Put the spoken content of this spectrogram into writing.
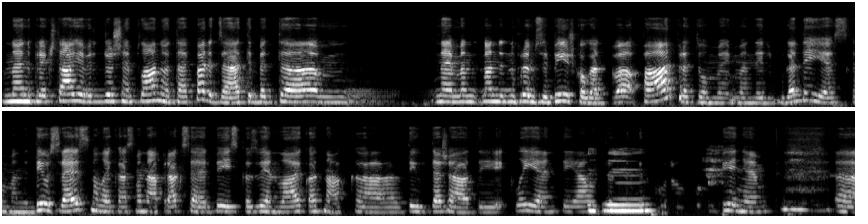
nē, nu, priekš tā jau ir droši vien plānotāji paredzēti, bet um, Nē, man, man nu, protams, ir bijuši kaut kādi pārpratumi. Man ir gadījies, ka man ir divas reizes, man liekas, manā praksē ir bijis, ka uz vienu laiku atnāk uh, divi dažādi klienti, ja, un tad, mm -hmm. kuru, kuru pieņemt. Uh,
